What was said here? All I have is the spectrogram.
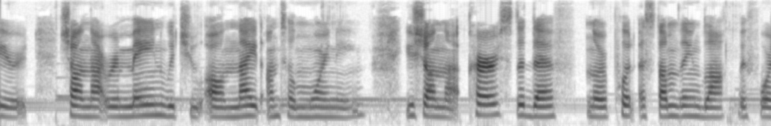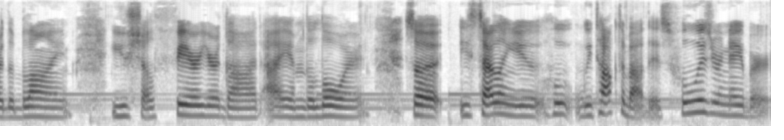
hired shall not remain with you all night until morning. You shall not curse the deaf nor put a stumbling block before the blind. You shall fear your God. I am the Lord. So he's telling you who we talked about this. Who is your neighbor?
